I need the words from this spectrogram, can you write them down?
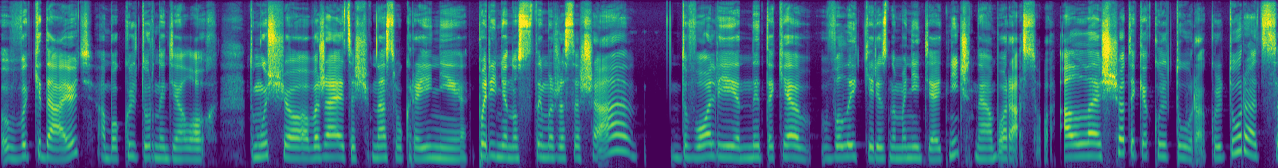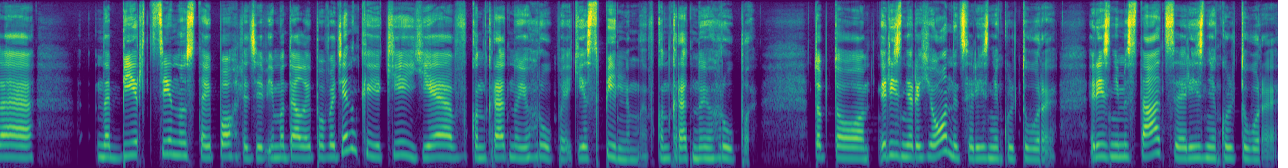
викидають або культурний діалог, тому що вважається, що в нас в Україні порівняно з тими ж США. Доволі не таке велике різноманіття етнічне або расове. Але що таке культура? Культура це набір цінностей, поглядів і моделей поведінки, які є в конкретної групи, які є спільними в конкретної групи. Тобто різні регіони це різні культури, різні міста це різні культури,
